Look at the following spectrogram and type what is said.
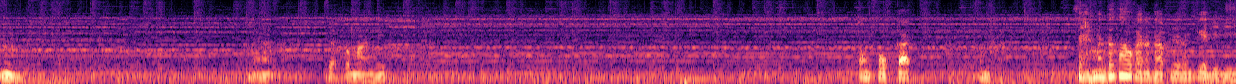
อืมนะฮะจะประมาณนี้ ต้องโฟกัสแสงมันเท่าๆกันนะครับอย่าสังเกตดี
